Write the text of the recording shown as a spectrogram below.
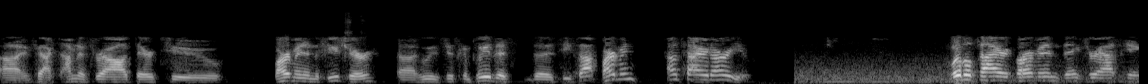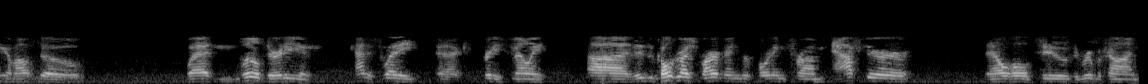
Uh, in fact, I'm going to throw out there to Bartman in the future, uh, who has just completed this, the CSOP. Bartman, how tired are you? A Little tired, Bartman. Thanks for asking. I'm also wet and a little dirty and kind of sweaty, uh, pretty smelly. Uh, this is Gold Rush Bartman reporting from after the Hellhole 2, the Rubicon.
